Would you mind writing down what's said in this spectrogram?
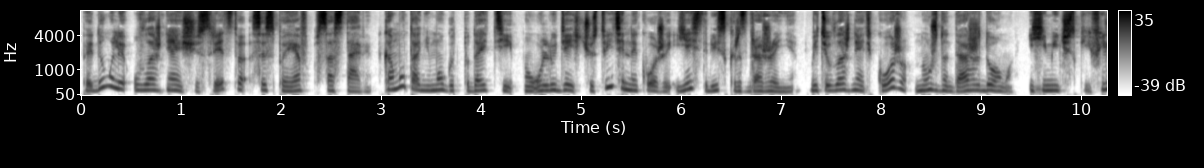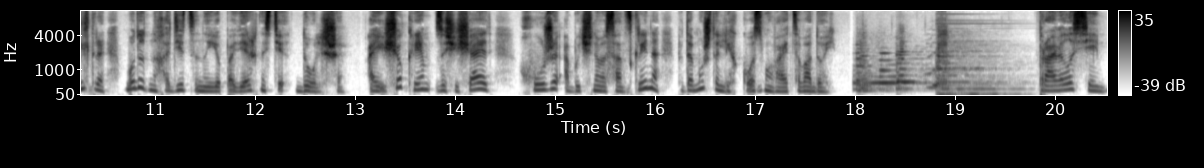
придумали увлажняющие средства с SPF в составе. Кому-то они могут подойти, но у людей с чувствительной кожей есть риск раздражения. Ведь увлажнять кожу нужно даже дома, и химические фильтры будут находиться на ее поверхности дольше. А еще крем защищает хуже обычного санскрина, потому что легко смывается водой. Правило 7.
